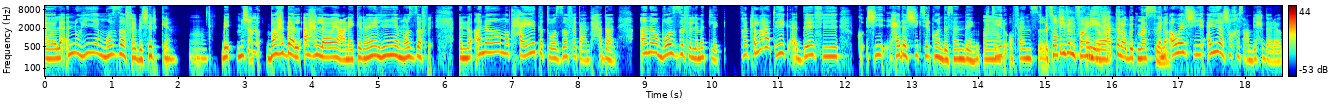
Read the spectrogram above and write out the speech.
آه لأنه هي موظفة بشركة. مش أنه بهدل أهلها يعني كرمال هي موظفة. إنه أنا ما بحياتي توظفت عند حدا. أنا بوظف اللي مثلك. طلعت هيك قد إيه في شيء هذا الشيء كثير condescending. كثير offensive it's not even funny إنه- حتى لو بتمثل إنه أول شيء أي شخص عم بيحضرك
